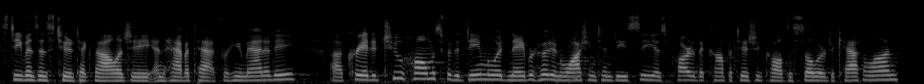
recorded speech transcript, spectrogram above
Stevens Institute of Technology, and Habitat for Humanity, uh, created two homes for the Deanwood neighborhood in Washington, D.C., as part of the competition called the Solar Decathlon,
